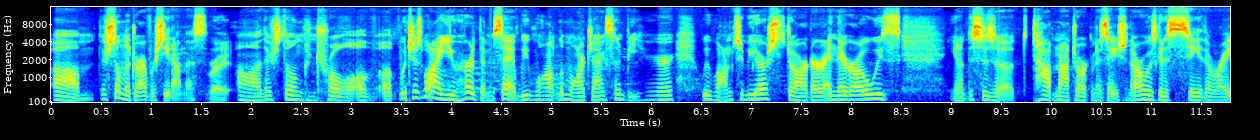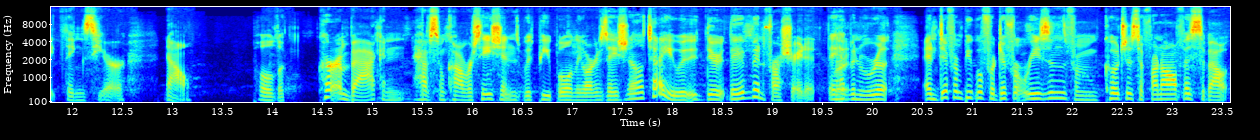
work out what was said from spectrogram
Um, they're still in the driver's seat on this. Right. Uh, they're still in control of, of, which is why you heard them say, we want Lamar Jackson to be here. We want him to be our starter. And they're always, you know, this is a top notch organization. They're always going to say the right things here. Now, pull the curtain back and have some conversations with people in the organization. I'll tell you, they've been frustrated. They have been real, and different people for different reasons, from coaches to front office, about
